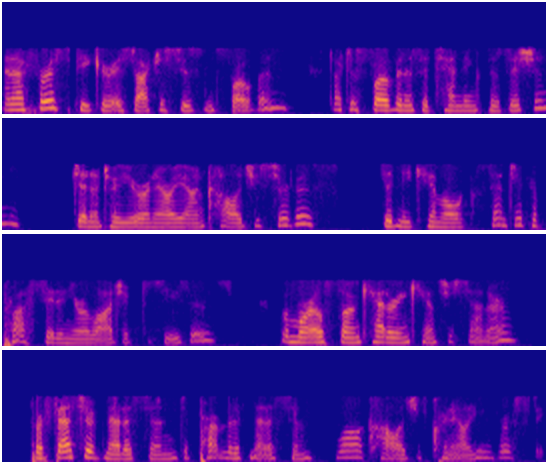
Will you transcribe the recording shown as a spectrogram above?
And our first speaker is Dr. Susan Slovin. Dr. Slovin is attending physician, genitourinary oncology service, Sidney Kimmel Center for Prostate and Urologic Diseases, Memorial Sloan Kettering Cancer Center, professor of medicine, Department of Medicine, Weill College of Cornell University.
